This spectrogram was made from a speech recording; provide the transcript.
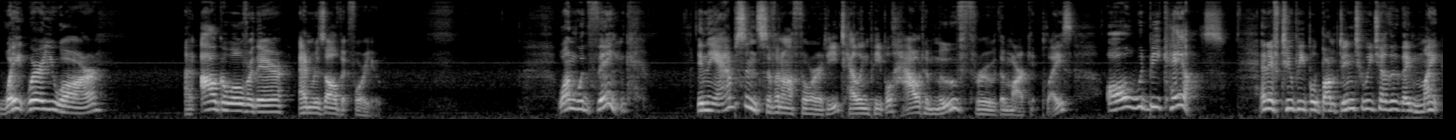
wait where you are, and I'll go over there and resolve it for you. One would think, in the absence of an authority telling people how to move through the marketplace, all would be chaos. And if two people bumped into each other, they might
